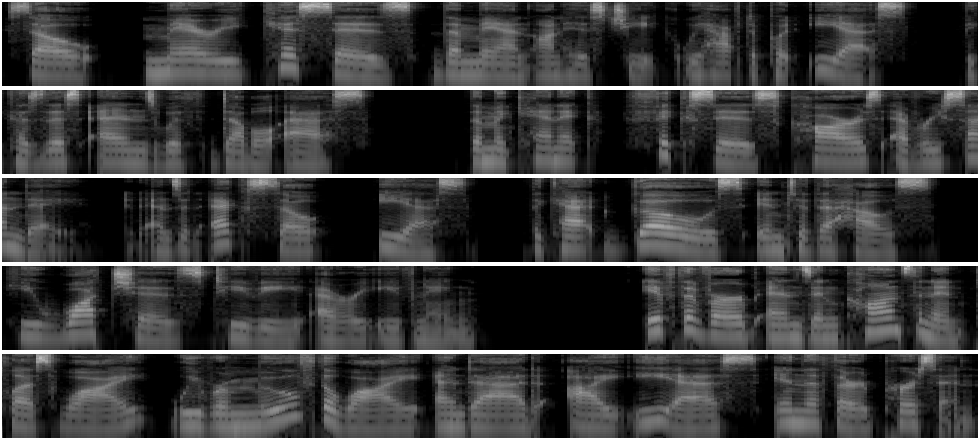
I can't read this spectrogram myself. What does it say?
So Mary kisses the man on his cheek. We have to put ES because this ends with double S. The mechanic fixes cars every Sunday. It ends in X, so ES. The cat goes into the house. He watches TV every evening. If the verb ends in consonant plus y, we remove the y and add ies in the third person.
